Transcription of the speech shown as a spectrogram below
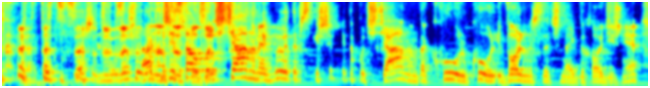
to, zawsze, to zawsze tak, to się stało pod ścianą, jak były te wszystkie szybkie, to pod ścianą, tak cool, cool i wolno się zaczyna i wychodzisz, nie?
